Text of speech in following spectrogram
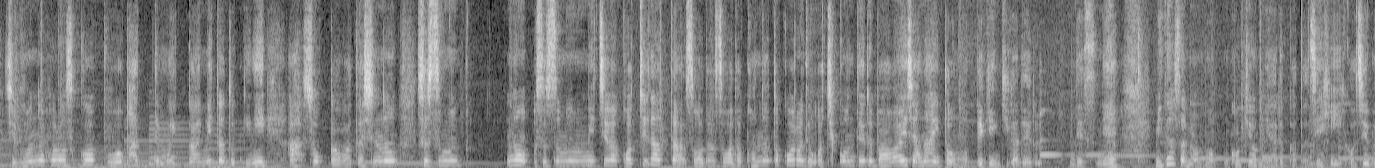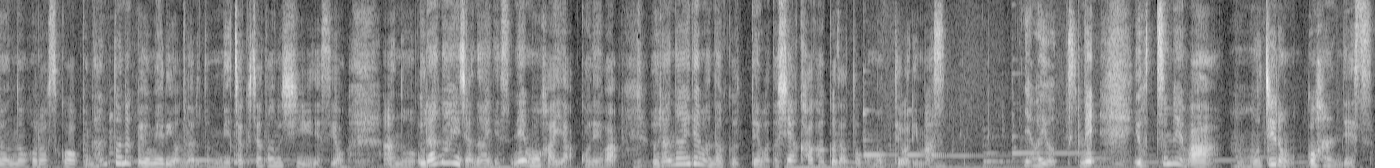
自分のホロスコープをパッてもう一回見た時にあそっか私の進むの進む道はこっちだったそうだそうだこんなところで落ち込んでる場合じゃないと思って元気が出るんですね。皆様もご興味ある方是非ご自分のホロスコープなんとなく読めるようになるとめちゃくちゃ楽しいですよ。あの占いじゃないですねもはやこれは。占いではなくって私は科学だと思っております。では4つ目。4つ目はもちろんご飯です。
